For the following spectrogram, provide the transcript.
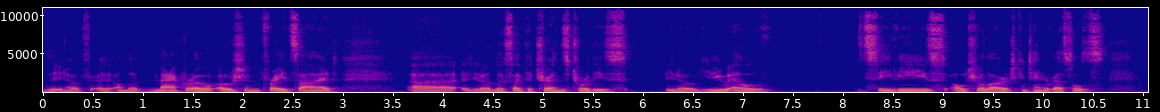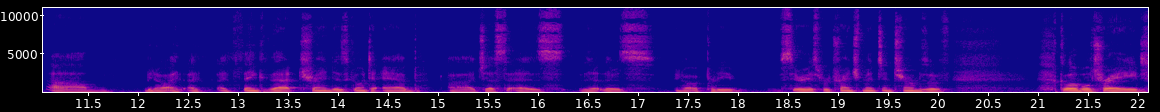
you know, uh, on the macro ocean freight side, uh, you know, it looks like the trends toward these, you know, ULCVs, ultra large container vessels. Um, you know, I, I, I think that trend is going to ebb uh, just as there's, you know, a pretty serious retrenchment in terms of global trade.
